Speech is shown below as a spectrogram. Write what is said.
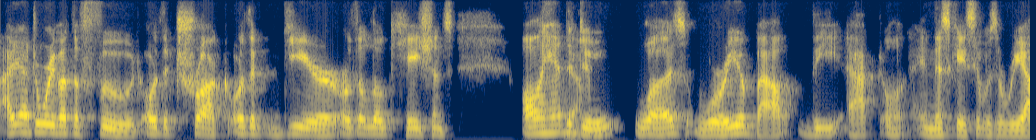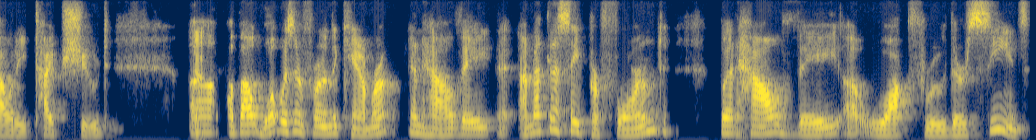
I didn't have to worry about the food or the truck or the gear or the locations. All I had to yeah. do was worry about the act. In this case, it was a reality type shoot. Yeah. Uh, about what was in front of the camera and how they, I'm not going to say performed, but how they uh, walk through their scenes.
